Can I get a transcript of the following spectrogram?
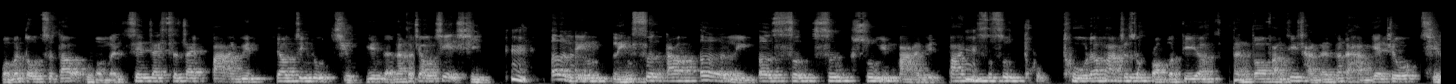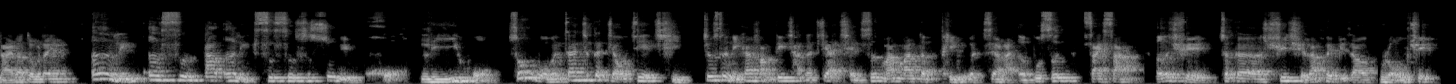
我们都知道，我们现在是在八运要进入九运的那个交界期。嗯，二零零四到二零二四是属于八运，八运是是土，土的话就是 property 啊，很多房地产的那个行业就起来了，对不对？二零二四到二零四四是属于火，离火，所以我们在这个交界期，就是你看房地产的价钱是慢慢的平稳下来，而不是在上，而且这个需求量会比较柔去。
